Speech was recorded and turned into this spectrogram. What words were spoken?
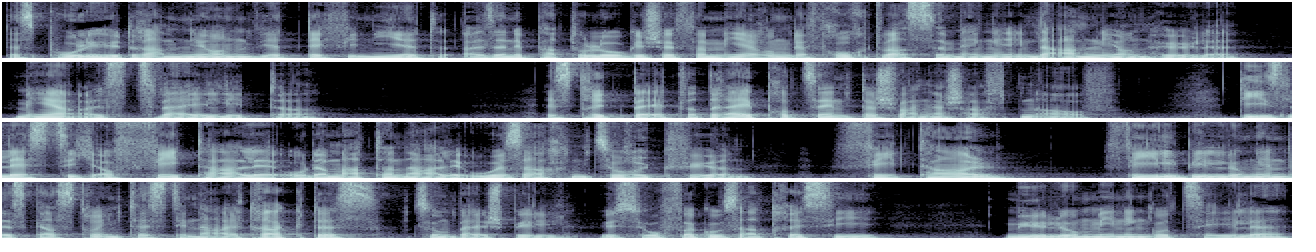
Das Polyhydramnion wird definiert als eine pathologische Vermehrung der Fruchtwassermenge in der Amnionhöhle, mehr als zwei Liter. Es tritt bei etwa drei Prozent der Schwangerschaften auf. Dies lässt sich auf fetale oder maternale Ursachen zurückführen. Fetal Fehlbildungen des Gastrointestinaltraktes, zum Beispiel Ösophagusatresie, Myelomeningozele,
